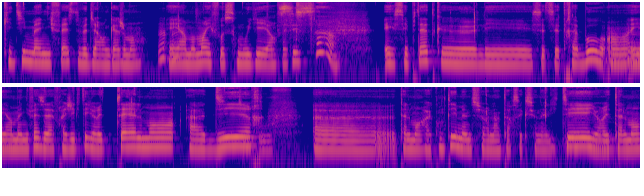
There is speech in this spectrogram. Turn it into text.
qui dit manifeste veut dire engagement. Et à un moment, il faut se mouiller, en fait. C'est ça. Et c'est peut-être que les... c'est très beau. hein. Et un manifeste de la fragilité, il y aurait tellement à dire, euh, tellement à raconter, même sur l'intersectionnalité. Il y aurait tellement.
